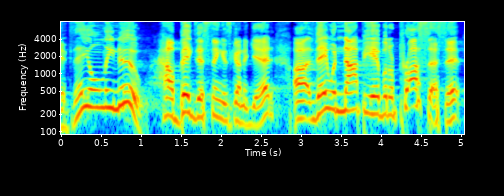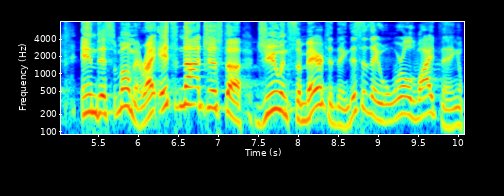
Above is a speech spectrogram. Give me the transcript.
If they only knew how big this thing is going to get, uh, they would not be able to process it in this moment, right? It's not just a Jew and Samaritan thing. This is a worldwide thing,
